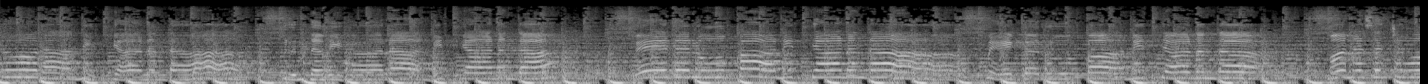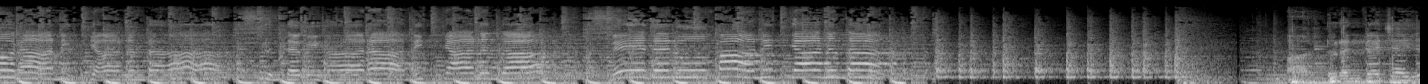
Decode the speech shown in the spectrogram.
ಮನಸ ಚೋರ ನಿತ್ಯಾನಂದ ವೃಂದ ವಿಹಾರ ನಿತ್ಯಾನಂದ ವೇದರೂಪ ನಿತ್ಯಾನಂದ ಮೇಘರೂಪ ನಿತ್ಯಾನಂದ ಮನಸ ಚೋರ ನಿತ್ಯಾನಂದ ವೃಂದ ವಿಹಾರ ನಿತ್ಯಾನಂದ ವೇದರೂಪ ನಿತ್ಯಾನಂದ ಪಾಂಡುರಂಗ ಜಯ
